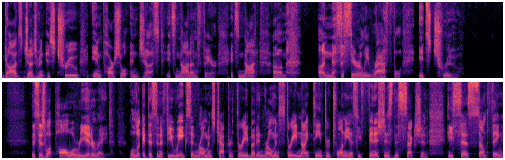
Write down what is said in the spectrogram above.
God's judgment is true, impartial, and just. It's not unfair. It's not um, unnecessarily wrathful. It's true. This is what Paul will reiterate We'll look at this in a few weeks in Romans chapter 3, but in Romans 3 19 through 20, as he finishes this section, he says something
